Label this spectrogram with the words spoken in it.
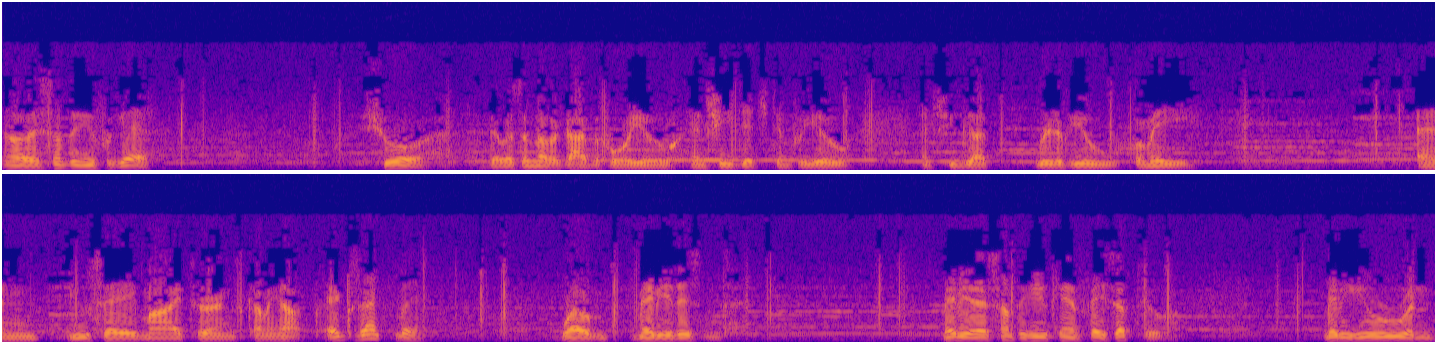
No, there's something you forget. Sure, there was another guy before you, and she ditched him for you, and she got rid of you for me. And you say my turn's coming up. Exactly. Well, maybe it isn't. Maybe there's something you can't face up to. Maybe you and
